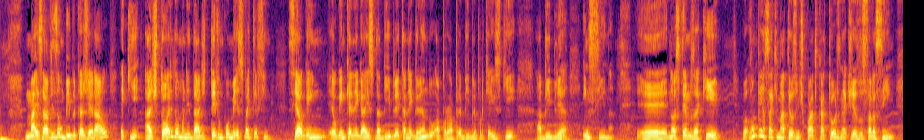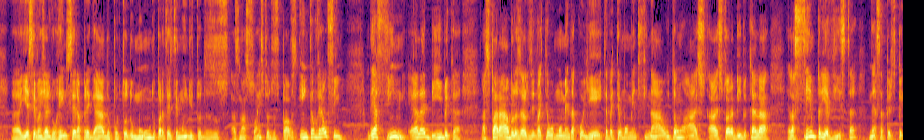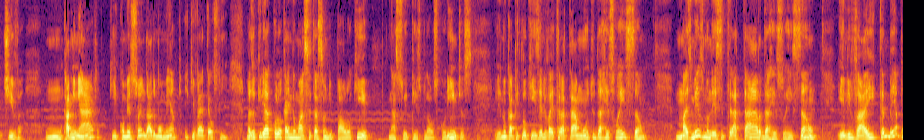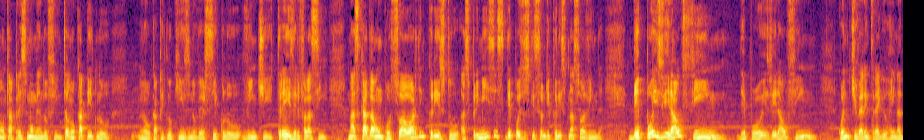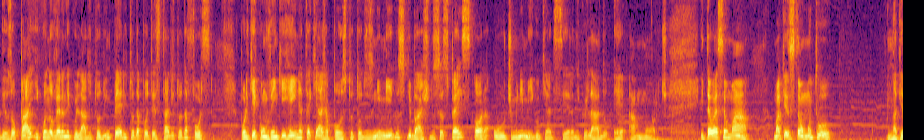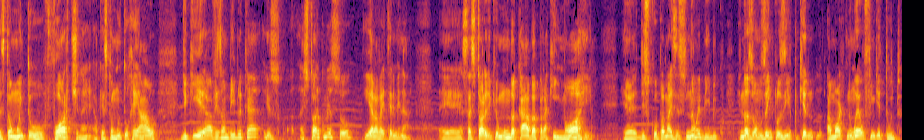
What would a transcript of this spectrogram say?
mas a visão bíblica geral é que a história da humanidade teve um começo e vai ter fim. Se alguém, alguém quer negar isso da Bíblia, ele está negando a própria Bíblia, porque é isso que a Bíblia ensina. É, nós temos aqui Vamos pensar aqui Mateus 24, 14, né, que Jesus fala assim: uh, E esse evangelho do reino será pregado por todo o mundo para testemunho de todas os, as nações, todos os povos, e então virá o fim. A ideia fim, ela é bíblica. As parábolas, ela vai ter o momento da colheita, vai ter o momento final. Então a, a história bíblica, ela, ela sempre é vista nessa perspectiva. Um caminhar que começou em dado momento e que vai até o fim. Mas eu queria colocar ainda uma citação de Paulo aqui, na sua epístola aos Coríntios, no capítulo 15 ele vai tratar muito da ressurreição. Mas mesmo nesse tratar da ressurreição, ele vai também apontar para esse momento do fim. Então no capítulo no capítulo 15, no versículo 23, ele fala assim: Mas cada um por sua ordem, Cristo as primícias, depois os que são de Cristo na sua vinda. Depois virá o fim, depois virá o fim quando tiver entregue o reino a Deus ao Pai, e quando houver aniquilado todo o império, toda a potestade e toda a força. Porque convém que reine até que haja posto todos os inimigos debaixo dos seus pés. Ora, o último inimigo que há de ser aniquilado é a morte. Então essa é uma, uma questão muito uma questão muito forte, né? É uma questão muito real de que a visão bíblica isso. A história começou e ela vai terminar é, essa história de que o mundo acaba para quem morre, é, desculpa, mas isso não é bíblico. E nós vamos ver, inclusive, porque a morte não é o fim de tudo.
